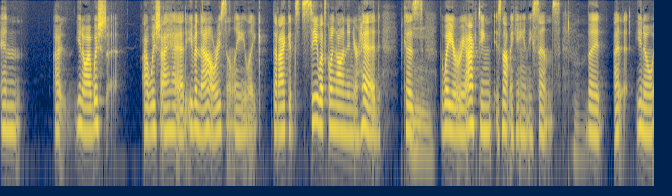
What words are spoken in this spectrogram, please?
and I, you know, I wish, I wish I had even now recently, like that I could see what's going on in your head because the way you're reacting is not making any sense. But I, you know,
